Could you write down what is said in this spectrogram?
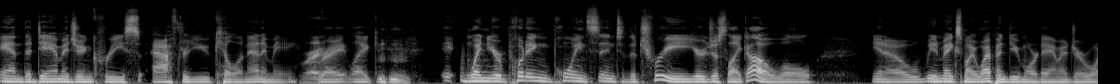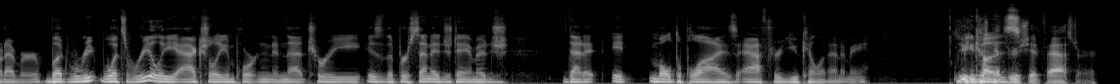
and the damage increase after you kill an enemy, Right. right? Like it, when you're putting points into the tree, you're just like, oh, well, you know, it makes my weapon do more damage or whatever. But re- what's really actually important in that tree is the percentage damage that it it multiplies after you kill an enemy. So you can just get Because- through shit faster.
